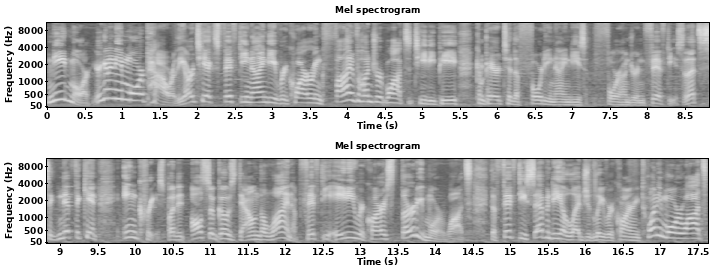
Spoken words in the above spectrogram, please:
need more. You're gonna need more power. The RTX 5090 requiring 500 watts of TDP compared to the 4090's 450. So that's a significant increase, but it also goes down the lineup. 5080 requires 30 more watts. The 5070 allegedly requiring 20 more watts,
